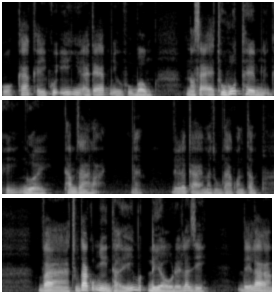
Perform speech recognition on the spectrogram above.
của các cái quỹ như ETF như Phú Bông nó sẽ thu hút thêm những cái người tham gia lại. Đấy, đấy là cái mà chúng ta quan tâm. Và chúng ta cũng nhìn thấy một điều đấy là gì? Đấy là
